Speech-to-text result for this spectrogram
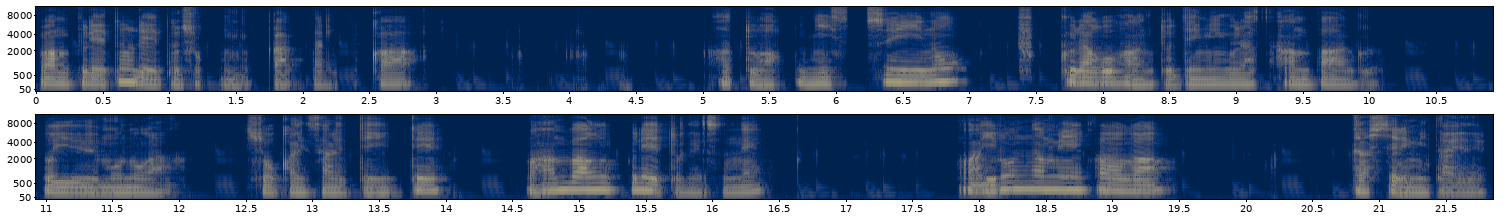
ワンプレートの冷凍食品があったりとか、あとは日清のふっくらご飯とデミグラスハンバーグというものが紹介されていて、まあ、ハンバーグプレートですね。まあ、いろんなメーカーが出してるみたいで、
